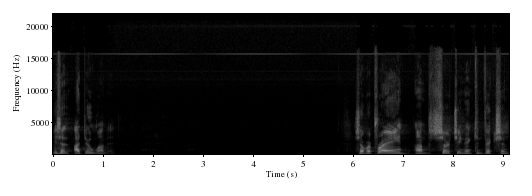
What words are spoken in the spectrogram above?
He said, I do want it. So we're praying. I'm searching in conviction.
